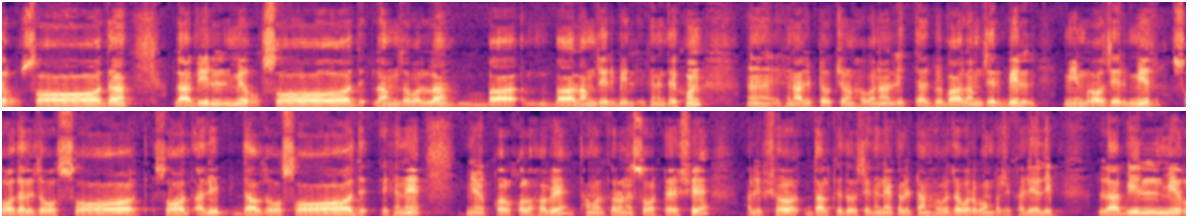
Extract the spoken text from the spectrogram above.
ইর সদা, লাবিল মির সদ, লাম জবল্লা বা লাম জের বিল। এখানে দেখুন এখানে আলিফটা উচ্চারণ হবে না, লিখতে আসবে বা লাম জের বিল মিম রজের মির সদ আলিফ জব সদ সদ আলিফ দাল জব সদ এখানে কলকলা হবে, থামার কারণে সরটা এসে আলিফ সহ দালকে ধরে সেখানে একালি টান হবে, জবর বাম পাশে খালি আলিফ। লাবিল মির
